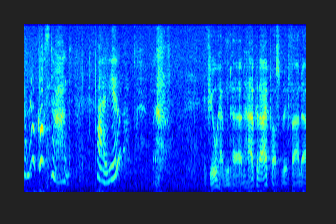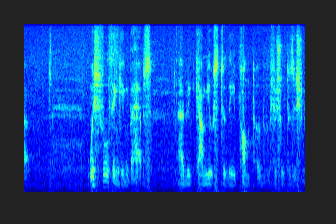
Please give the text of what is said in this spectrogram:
Oh, no, of course not. Why, have you? Well, If you haven't heard, how could I possibly have found out? Wishful thinking, perhaps. I've become used to the pomp of official position.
